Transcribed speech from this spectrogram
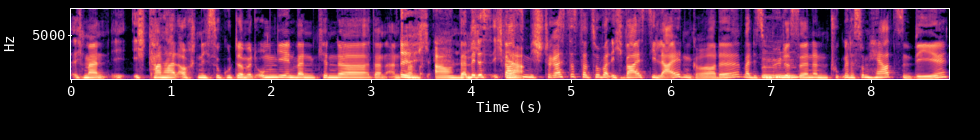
ich meine, ich kann halt auch nicht so gut damit umgehen, wenn Kinder dann einfach. Ich auch nicht. Weil mir das, ich weiß, ja. mich stresst das dazu, weil ich weiß, die leiden gerade, weil die so mhm. müde sind, dann tut mir das so im Herzen weh. Dass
